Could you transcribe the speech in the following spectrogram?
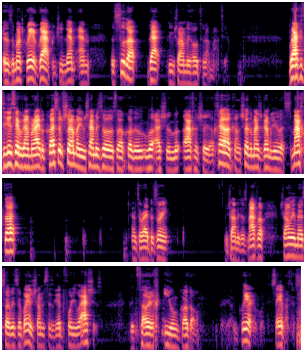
there's a much greater gap between them and the suda that the Yerushalmi holds in Amatir. Brackets against every gam right because of Shama Yerushalmi is also called the lo asher achar sheyachel kan shon the mash gam ginu smachta. That's all right, but sorry. Yerushalmi says smachta. Shami Mersoy is a. Shami says get forty lashes. The Tzarech Iyun Gadol. Very unclear what to say about this.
